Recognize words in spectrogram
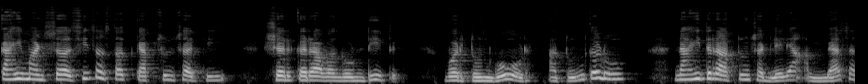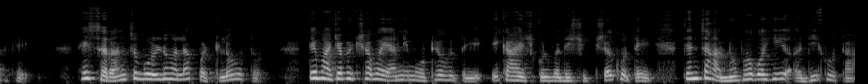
काही माणसं अशीच असतात कॅप्सूलसारखी शर्करा व गुंठीत वरतून गोड आतून कडू. नाहीतर आतून सडलेल्या आंब्यासारखे. हे सरांचं बोलणं मला पटलं होतं. ते माझ्यापेक्षा वयाने मोठे होते एका हायस्कूलमध्ये शिक्षक होते. त्यांचा अनुभवही अधिक होता.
